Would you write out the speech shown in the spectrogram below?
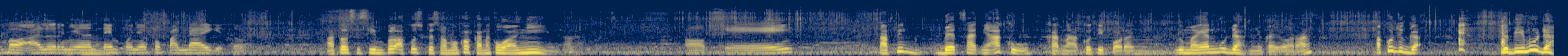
bawa alurnya Hmm. temponya kok pandai gitu. Atau sesimpel aku suka sama kau karena kau wangi misalnya. Oke. Tapi bad side-nya aku karena aku tipe orang lumayan mudah menyukai orang aku juga lebih mudah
